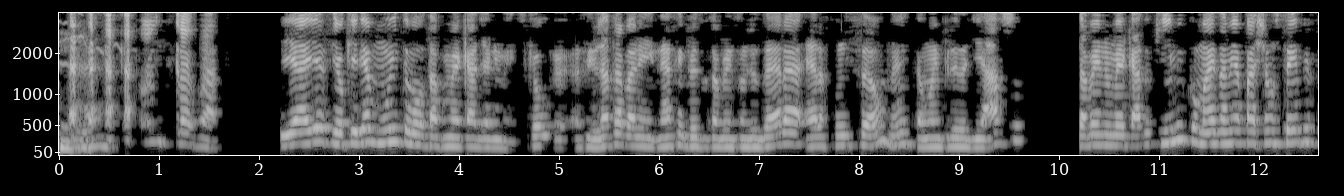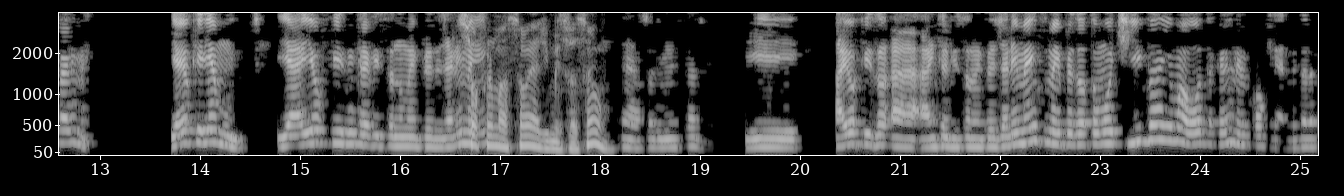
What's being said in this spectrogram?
Muito engraçado. E aí, assim, eu queria muito voltar para o mercado de alimentos. Que eu, assim, eu já trabalhei, nessa empresa que eu trabalhei em São José, era, era fundição, né? Então, uma empresa de aço. Trabalhei no mercado químico, mas a minha paixão sempre foi alimento. E aí eu queria muito. E aí eu fiz entrevista numa empresa de alimentos. Sua formação é administração? É, sou administrador. E aí eu fiz a, a entrevista numa empresa de alimentos, uma empresa automotiva e uma outra, que eu não lembro qual era, mas era...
